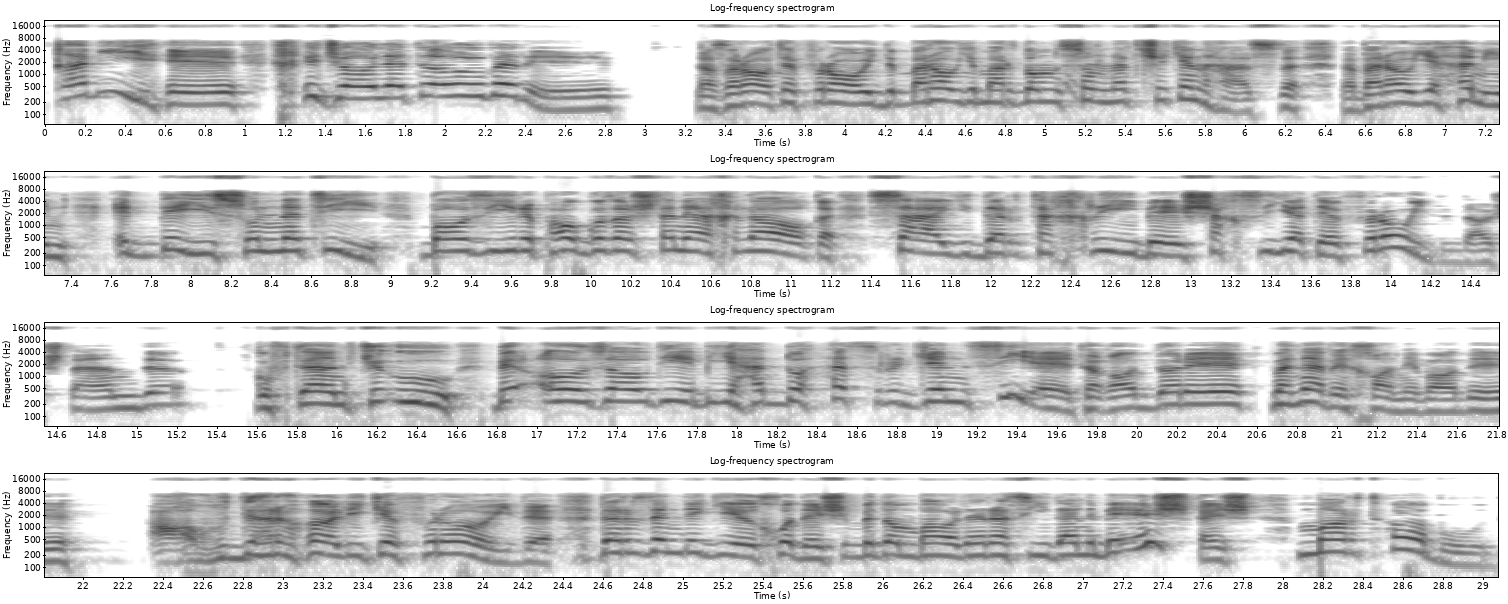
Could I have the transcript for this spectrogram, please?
قبیه خجالت آوره نظرات فروید برای مردم سنت شکن هست و برای همین ادهی سنتی با زیر پا گذاشتن اخلاق سعی در تخریب شخصیت فروید داشتند. گفتند که او به آزادی بی حد و حصر جنسی اعتقاد داره و نه به خانواده. آه در حالی که فروید در زندگی خودش به دنبال رسیدن به عشقش مارتا بود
